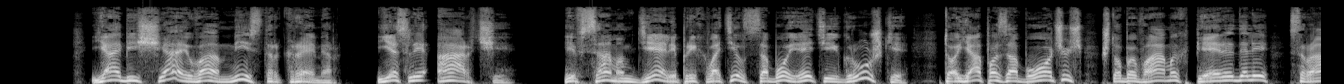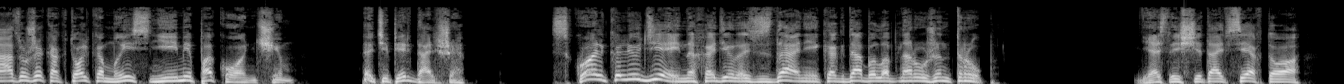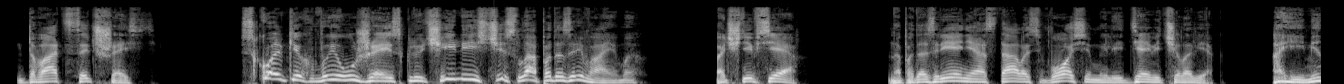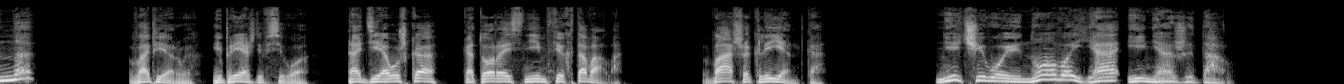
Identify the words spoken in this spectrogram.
Я обещаю вам, мистер Кремер, если Арчи и в самом деле прихватил с собой эти игрушки, то я позабочусь, чтобы вам их передали сразу же, как только мы с ними покончим. А теперь дальше. Сколько людей находилось в здании, когда был обнаружен труп? Если считать всех, то двадцать шесть. Скольких вы уже исключили из числа подозреваемых? Почти всех. На подозрение осталось восемь или девять человек. А именно? Во-первых, и прежде всего, та девушка, которая с ним фехтовала. Ваша клиентка. Ничего иного я и не ожидал.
